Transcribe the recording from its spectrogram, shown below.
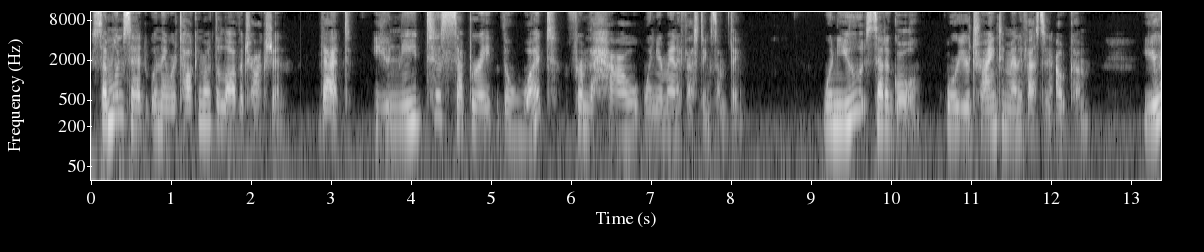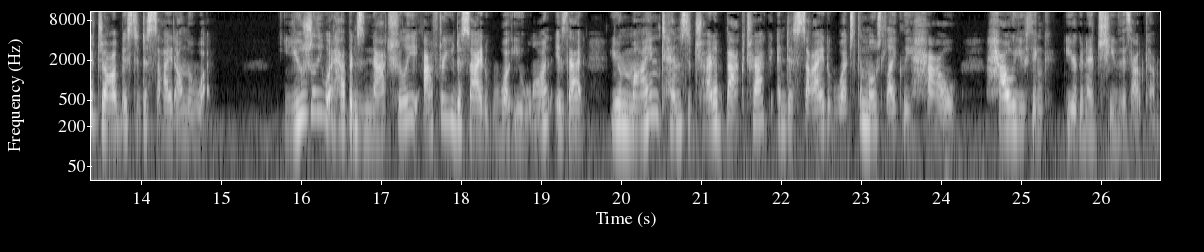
Someone said when they were talking about the law of attraction that you need to separate the what from the how when you're manifesting something. When you set a goal or you're trying to manifest an outcome, your job is to decide on the what. Usually, what happens naturally after you decide what you want is that your mind tends to try to backtrack and decide what's the most likely how, how you think you're going to achieve this outcome.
